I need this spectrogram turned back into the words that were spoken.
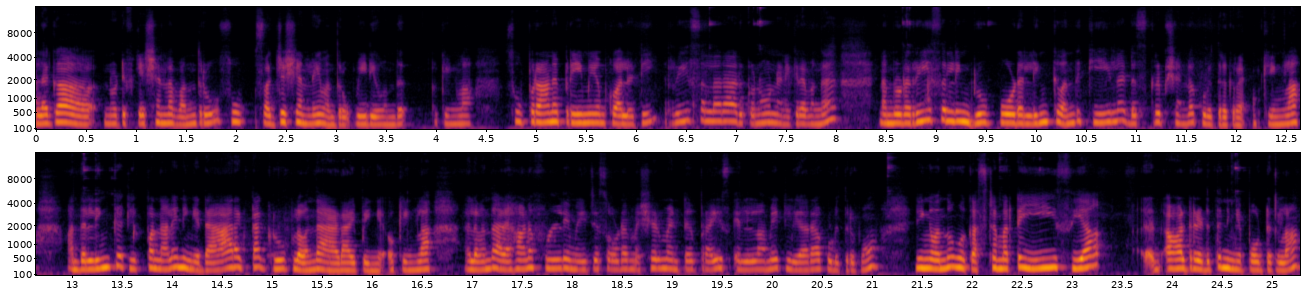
அழகாக நோட்டிஃபிகேஷனில் வந்துடும் சூ சஜஷன்லேயும் வந்துடும் வீடியோ வந்து. ஓகேங்களா? சூப்பரான ப்ரீமியம் குவாலிட்டி ரீசெல்லராக இருக்கணும்னு நினைக்கிறவங்க நம்மளோட ரீசெல்லிங் குரூப்போட லிங்க் வந்து கீழே டிஸ்கிரிப்ஷனில் கொடுத்துருக்குறேன். ஓகேங்களா? அந்த லிங்க்கை கிளிக் பண்ணாலே நீங்கள் டேரெக்டாக குரூப்பில் வந்து ஆட் ஆகிப்பீங்க ஓகேங்களா? அதில் வந்து அழகான ஃபுல் இமேஜஸோட மெஷர்மெண்ட்டு ப்ரைஸ் எல்லாமே கிளியராக கொடுத்துருப்போம். நீங்கள் வந்து உங்கள் கஸ்டமர்கிட்ட ஈஸியாக ஆர்டர் எடுத்து நீங்கள் போட்டுக்கலாம்.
